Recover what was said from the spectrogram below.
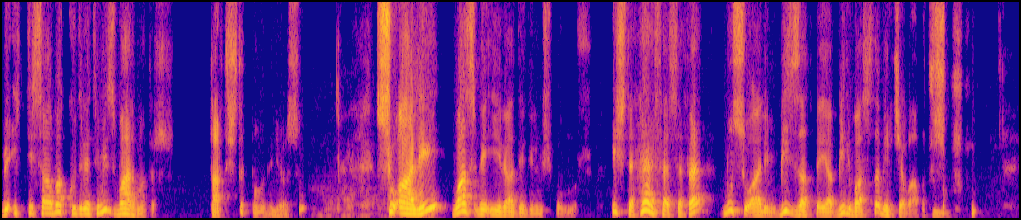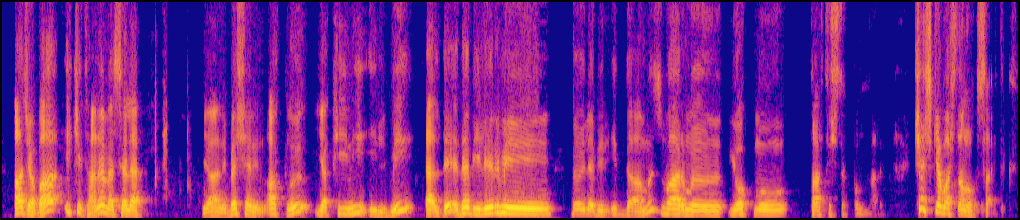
ve iktisaba kudretimiz var mıdır? Tartıştık bunu biliyorsun. Suali vaz ve irad edilmiş bulunur. İşte her felsefe bu sualin bizzat veya bilvasıta bir cevabıdır. Acaba iki tane mesele. Yani beşerin aklı yakini ilmi elde edebilir mi? Böyle bir iddiamız var mı? Yok mu? Tartıştık bunları. Keşke baştan okusaydık.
